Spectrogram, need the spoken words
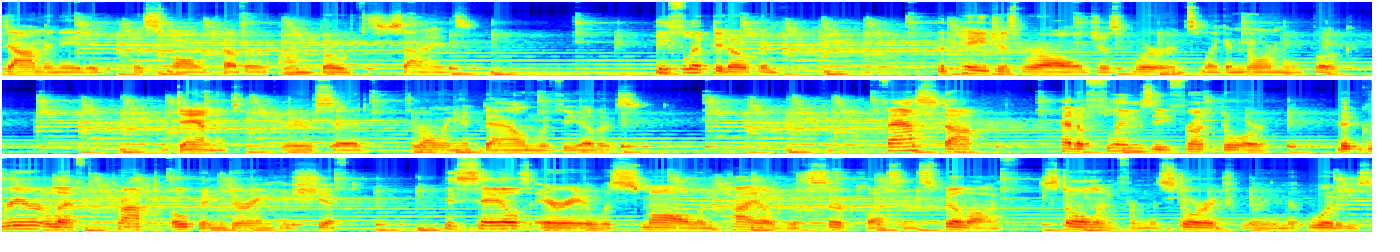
dominated the small cover on both sides. He flipped it open. The pages were all just words like a normal book. Damn it, Greer said, throwing it down with the others. Fast Stop had a flimsy front door that Greer left propped open during his shift. His sales area was small and piled with surplus and spill off stolen from the storage room at Woody's,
